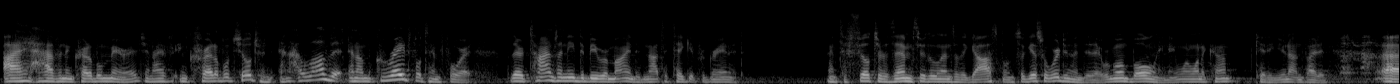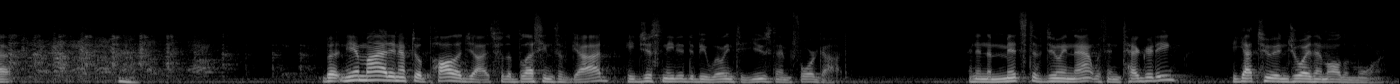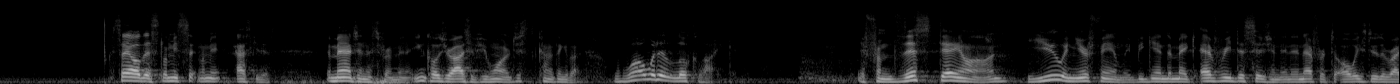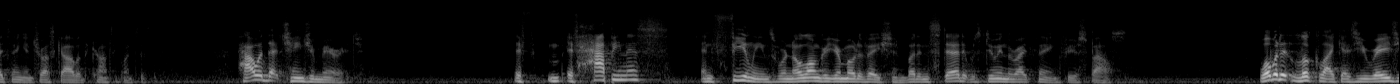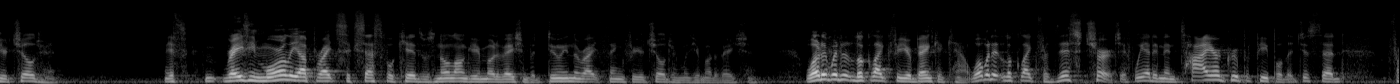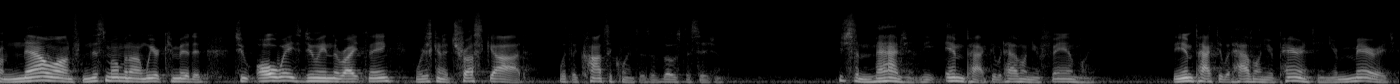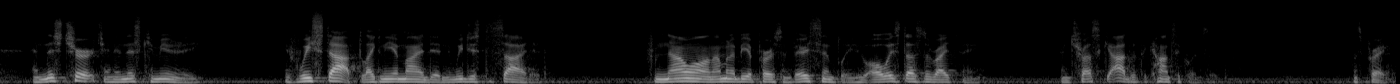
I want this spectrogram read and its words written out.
I have an incredible marriage and I have incredible children, and I love it, and I'm grateful to Him for it. But there are times I need to be reminded not to take it for granted and to filter them through the lens of the gospel. And so, guess what we're doing today? We're going bowling. Anyone want to come? Kidding, you're not invited. Uh, But Nehemiah didn't have to apologize for the blessings of God. He just needed to be willing to use them for God. And in the midst of doing that with integrity, he got to enjoy them all the more. Say all this. Let me, say, let me ask you this. Imagine this for a minute. You can close your eyes if you want, or just kind of think about it. What would it look like if from this day on, you and your family began to make every decision in an effort to always do the right thing and trust God with the consequences? How would that change your marriage? If, if happiness and feelings were no longer your motivation, but instead it was doing the right thing for your spouse? What would it look like as you raise your children? If raising morally upright, successful kids was no longer your motivation, but doing the right thing for your children was your motivation? What would it look like for your bank account? What would it look like for this church if we had an entire group of people that just said, from now on, from this moment on, we are committed to always doing the right thing. And we're just going to trust God with the consequences of those decisions. You just imagine the impact it would have on your family, the impact it would have on your parenting, your marriage, and this church and in this community if we stopped like Nehemiah did and we just decided, from now on, I'm going to be a person, very simply, who always does the right thing and trust God with the consequences. Let's pray.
